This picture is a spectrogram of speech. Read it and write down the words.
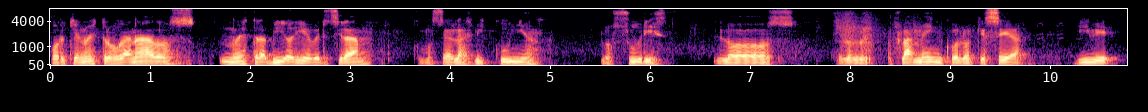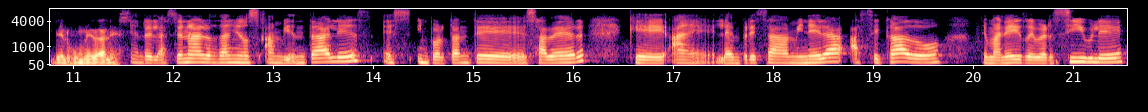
Porque nuestros ganados, nuestra biodiversidad como sea las vicuñas, los suris, los flamencos, lo que sea, vive de los humedales. En relación a los daños ambientales, es importante saber que eh, la empresa minera ha secado de manera irreversible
